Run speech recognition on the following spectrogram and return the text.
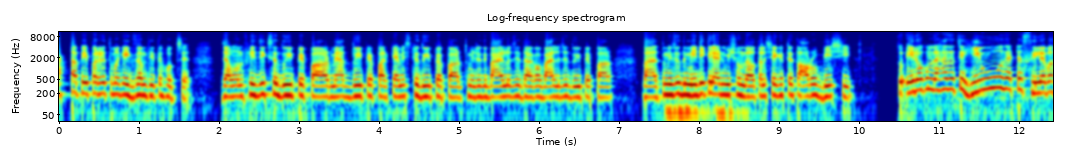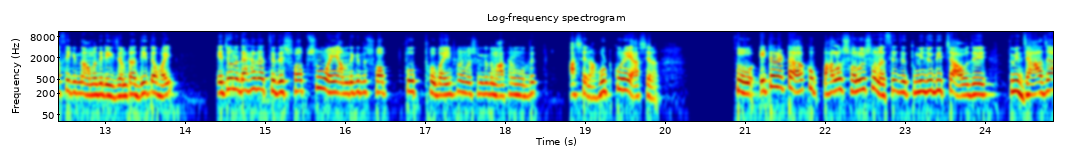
আটটা পেপারে তোমাকে এক্সাম দিতে হচ্ছে। যেমন ফিজিক্সে দুই পেপার ম্যাথ দুই পেপার কেমিস্ট্রি দুই পেপার তুমি যদি বায়োলজি দাও বায়োলজি দুই পেপার বা তুমি যদি মেডিকেল অ্যাডমিশন দাও, তাহলে সেক্ষেত্রে তো আরও বেশি। তো এরকম দেখা যাচ্ছে হিউজ একটা সিলেবাসে কিন্তু আমাদের এক্সামটা দিতে হয়। এজন্য দেখা যাচ্ছে যে সব সময় আমাদের কিন্তু সব তথ্য বা ইনফরমেশন কিন্তু মাথার মধ্যে আসে না, হুট করে আসে না। সো এটার একটা খুব ভালো সলিউশন আছে যে তুমি যদি চাও যে তুমি যা যা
